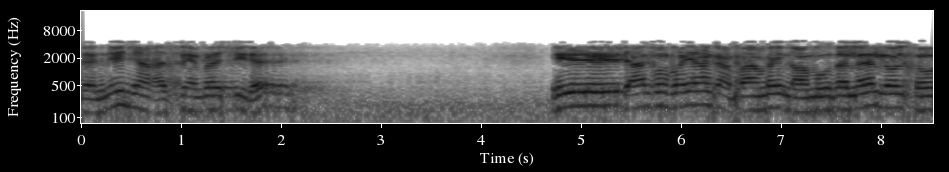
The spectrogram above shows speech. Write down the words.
လည်းနေညာအစဉ်ပဲရှိတယ် အေးဒါကိုဘုရားကဗာမိန်တော်မူသလဲလို့ဆို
